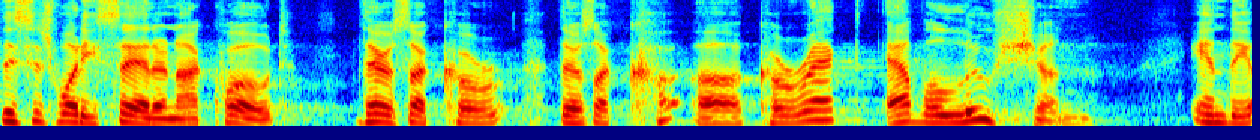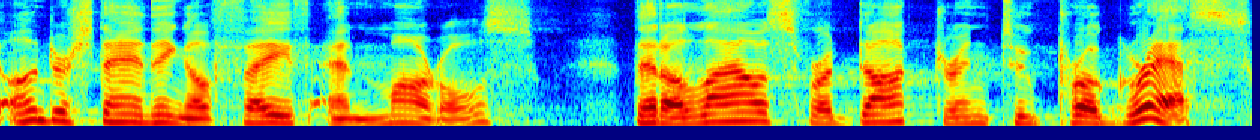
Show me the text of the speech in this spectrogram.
This is what he said, and I quote There's a, cor- there's a, co- a correct evolution in the understanding of faith and morals that allows for doctrine to progress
